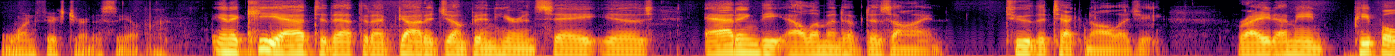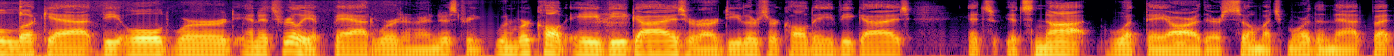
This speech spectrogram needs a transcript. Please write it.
one fixture in a ceiling. And a key add to that that I've got to jump in here and say is adding the element of design to the technology right? I mean, people look at the old word, and it's really a bad word in our industry. When we're called AV guys, or our dealers are called AV guys, it's it's not what they are. They're so much more than that. But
